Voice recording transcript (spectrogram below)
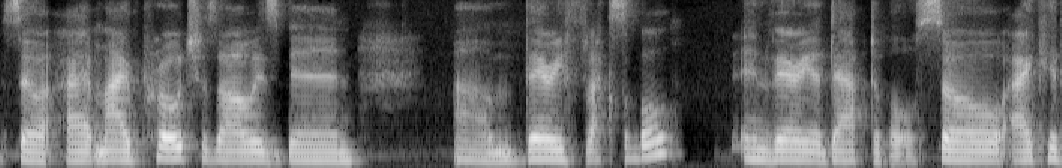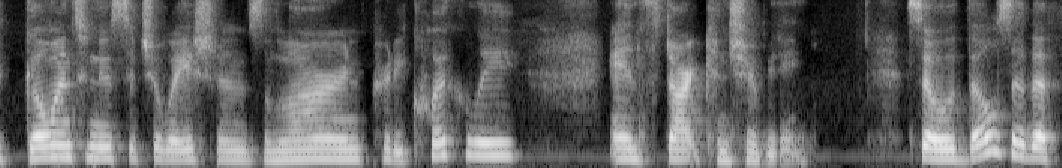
So I, my approach has always been um, very flexible and very adaptable. So I could go into new situations, learn pretty quickly, and start contributing. So those are the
